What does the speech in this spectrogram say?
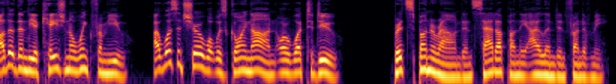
Other than the occasional wink from you, I wasn't sure what was going on or what to do. Brit spun around and sat up on the island in front of me.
